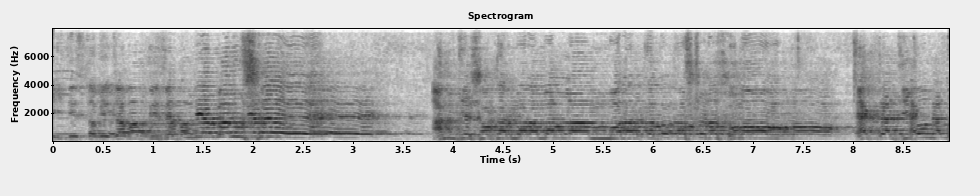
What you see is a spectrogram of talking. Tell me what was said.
ইদ্রিস নবী জবাব দিছে দুনিয়ার মানুষে, আমি যে শখের মরা মরলাম, মরার কত কষ্ট না শোনো। একটা জীবন্ত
